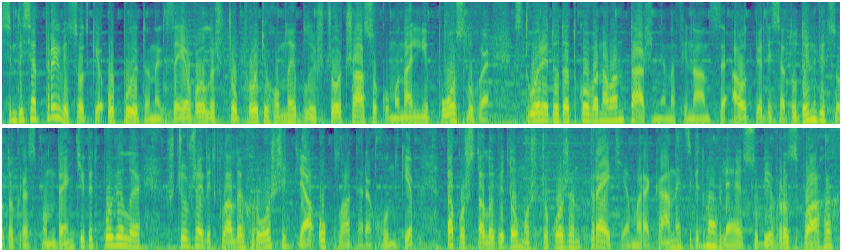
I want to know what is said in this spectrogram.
73% опитаних заявили, що протягом найближчого часу комунальні послуги створять додаткове навантаження на фінанси. А от 51% респондентів відповіли, що вже відклали гроші для оплати рахунків. Також стало відомо, що кожен третій американець відмовляє собі в розвагах,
